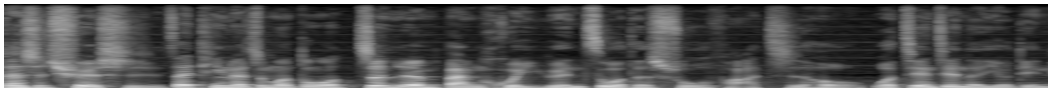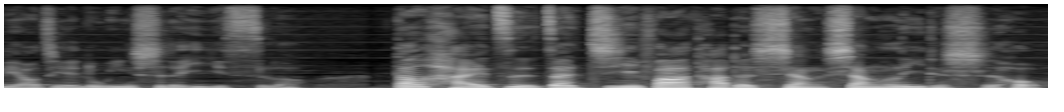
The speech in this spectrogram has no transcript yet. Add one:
但是确实，在听了这么多真人版毁原作的说法之后，我渐渐的有点了解录音师的意思了。当孩子在激发他的想象力的时候，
